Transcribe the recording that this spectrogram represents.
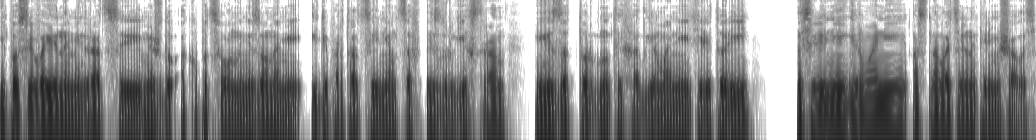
и послевоенной миграции между оккупационными зонами и депортации немцев из других стран и из отторгнутых от Германии территорий, население Германии основательно перемешалось.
